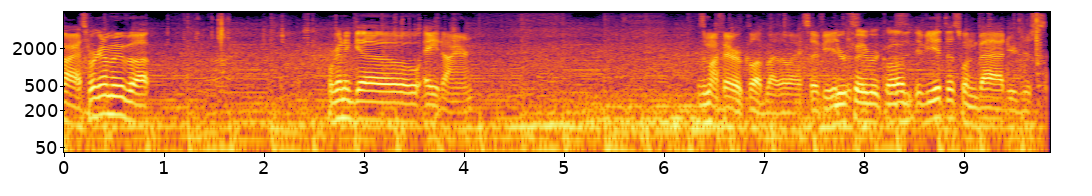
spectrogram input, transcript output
All right, so we're gonna move up. We're gonna go eight iron. This is my favorite club, by the way. So if you hit Your this favorite one, club? if you hit this one bad, you're just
